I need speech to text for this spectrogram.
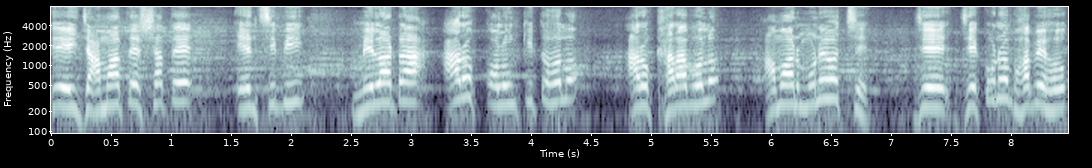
এই জামাতের সাথে এনসিপি মেলাটা আরও কলঙ্কিত হলো আরও খারাপ হলো। আমার মনে হচ্ছে যে যে কোনোভাবে হোক,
